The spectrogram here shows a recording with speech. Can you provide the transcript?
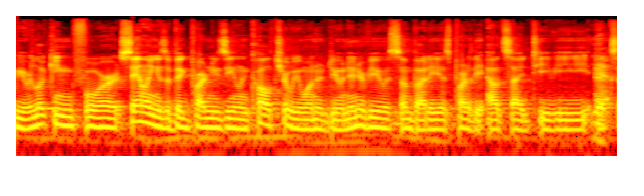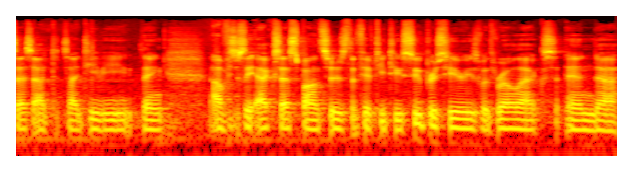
we were looking for sailing is a big part of New Zealand culture. We wanted to do an interview with somebody as part of the Outside TV, Yeah. XS Outside TV thing. Obviously, XS sponsors the 52 Super Series with Rolex, and uh,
